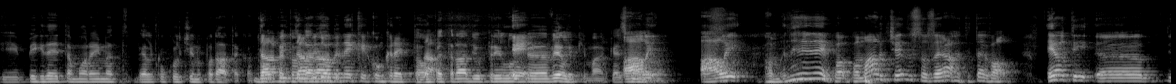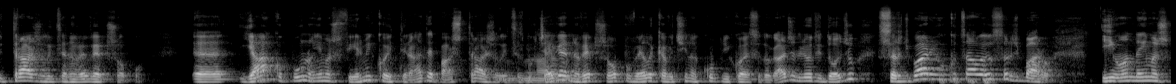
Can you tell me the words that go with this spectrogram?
i Big Data mora imati veliku količinu podataka. To da bi, da bi dobili neke konkretne. To opet radi u prilog e, velikima. Kaj ali, ali, pa ne, ne, ne, pa, pa mali će jednostavno zajahati taj val. Evo ti e, tražilice na web shopu. E, jako puno imaš firmi koji ti rade baš tražilice. Zbog čega je na web shopu velika većina kupnji koja se događa, ljudi dođu, search bar i ukucavaju u search baru. I onda imaš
